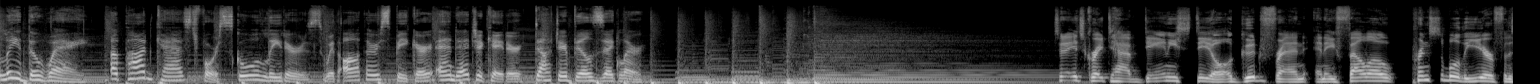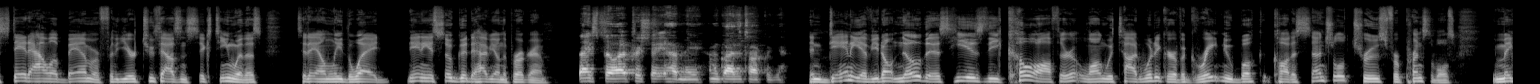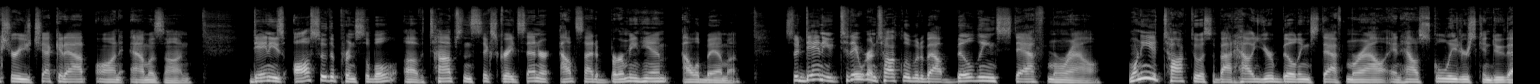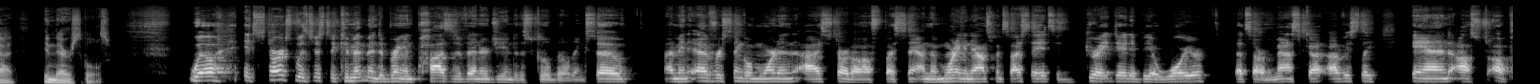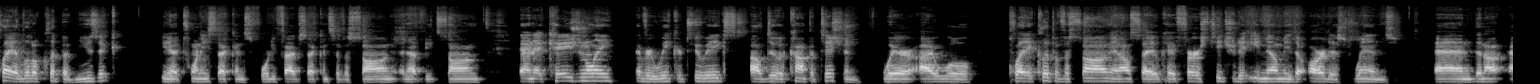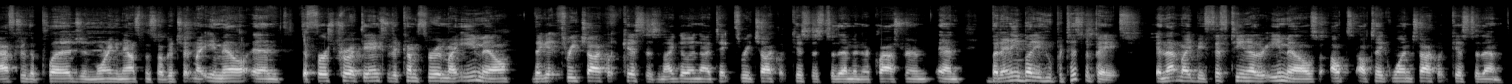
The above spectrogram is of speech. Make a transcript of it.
Lead the Way, a podcast for school leaders with author, speaker, and educator Dr. Bill Ziegler. Today, it's great to have Danny Steele, a good friend and a fellow principal of the year for the state of Alabama for the year 2016 with us today on Lead the Way. Danny, it's so good to have you on the program. Thanks, Bill. I appreciate you having me. I'm glad to talk with you. And Danny, if you don't know this, he is the co author, along with Todd Whitaker, of a great new book called Essential Truths for Principals. You make sure you check it out on Amazon. Danny's also the principal of Thompson Sixth Grade Center outside of Birmingham, Alabama. So, Danny, today we're going to talk a little bit about building staff morale. Why don't you talk to us about how you're building staff morale and how school leaders can do that in their schools? Well, it starts with just a commitment to bringing positive energy into the school building. So, I mean, every single morning I start off by saying on the morning announcements, I say it's a great day to be a warrior. That's our mascot, obviously. And I'll, I'll play a little clip of music, you know, 20 seconds, 45 seconds of a song, an upbeat song. And occasionally, every week or two weeks, I'll do a competition where I will play a clip of a song and I'll say, okay, first teacher to email me the artist wins. And then I'll, after the pledge and morning announcements, I'll go check my email. And the first correct answer to come through in my email, they get three chocolate kisses. And I go and I take three chocolate kisses to them in their classroom. And but anybody who participates, and that might be 15 other emails, I'll, I'll take one chocolate kiss to them.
